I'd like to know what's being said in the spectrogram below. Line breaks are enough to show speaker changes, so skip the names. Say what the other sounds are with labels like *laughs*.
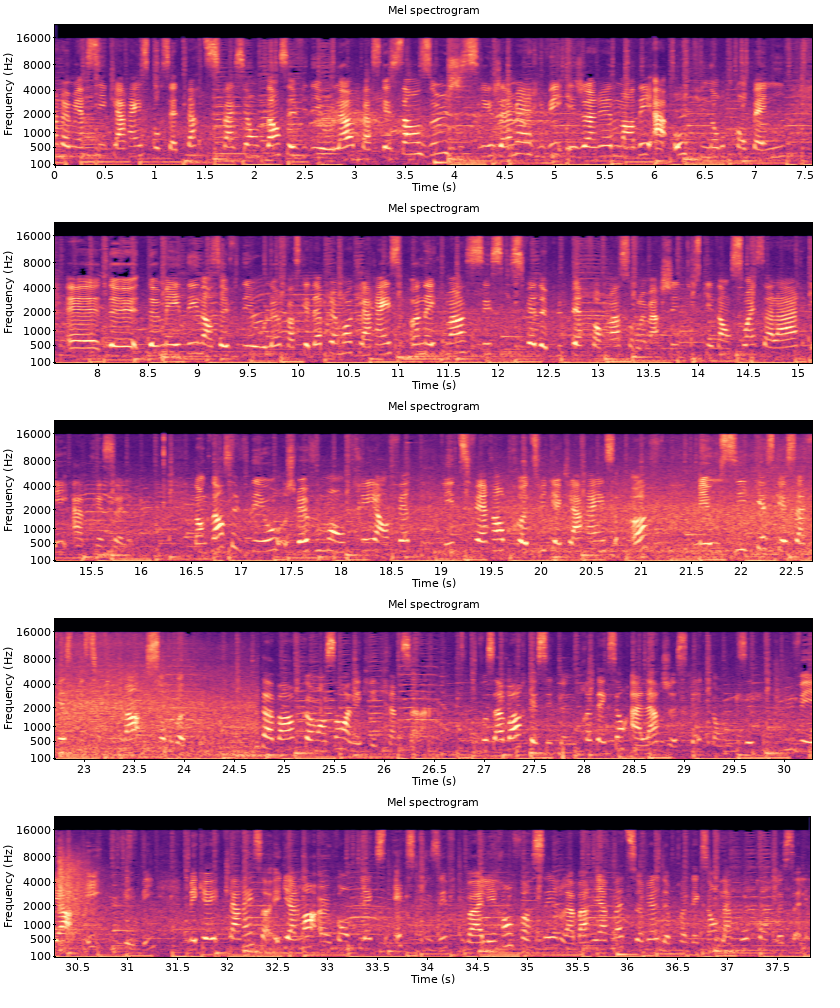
remercier Clarence pour cette participation dans cette vidéo-là parce que sans eux, j'y serais jamais arrivée et j'aurais demandé à aucune autre compagnie euh, de, m'aider dans cette vidéo-là parce que d'après moi, Clarence, honnêtement, c'est ce qui se fait de plus performant sur le marché, tout ce qui est dans soins solaires et après-soleil. Donc dans cette vidéo, je vais vous montrer en fait les différents produits que Clarence offre, mais aussi qu'est-ce que ça fait spécifiquement sur votre peau. Tout d'abord, commençons avec les crèmes solaires. Faut savoir que c'est une protection à large spectre, donc dite UVA et UVB, mais que Clarins a également un complexe exclusif qui va aller renforcer la barrière naturelle de protection de la peau contre le soleil.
